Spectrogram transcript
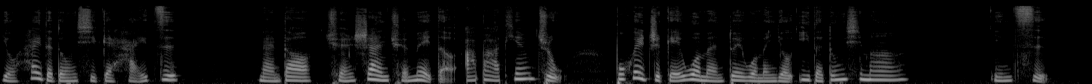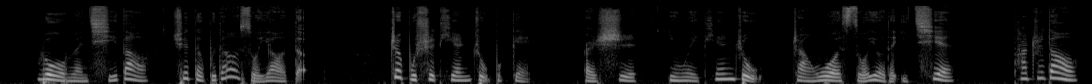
有害的东西给孩子，难道全善全美的阿爸天主不会只给我们对我们有益的东西吗？因此，若我们祈祷却得不到所要的，这不是天主不给，而是因为天主。掌握所有的一切，他知道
